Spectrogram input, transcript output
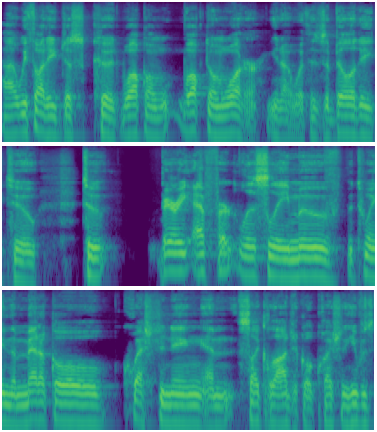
uh, we thought he just could walk on walked on water. You know, with his ability to to very effortlessly move between the medical questioning and psychological questioning. He was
